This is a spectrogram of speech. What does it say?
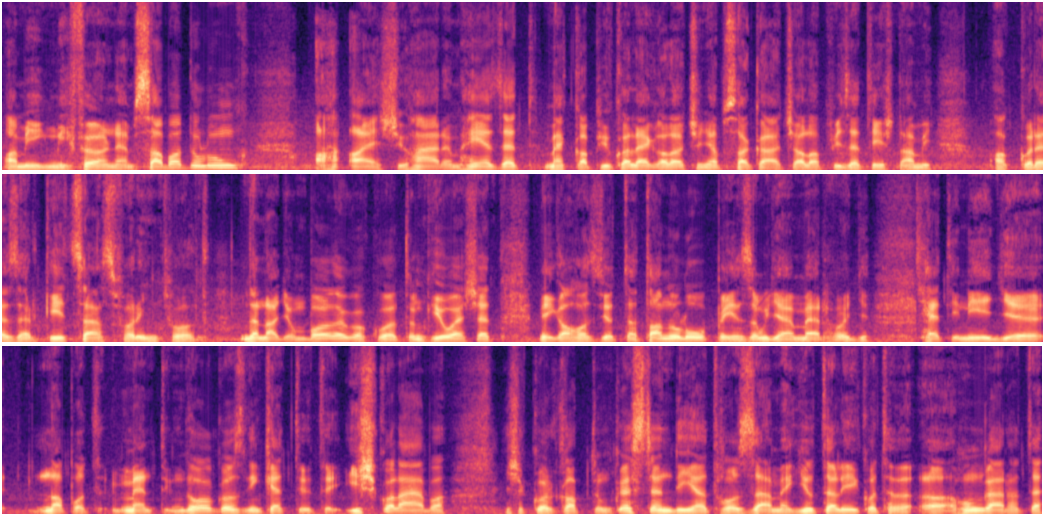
amíg mi föl nem szabadulunk, a, a első három helyezett, megkapjuk a legalacsonyabb szakács alapfizetést, ami akkor 1200 forint volt, de nagyon boldogok voltunk, jó eset, még ahhoz jött a tanulópénz, ugye, mert hogy heti négy napot mentünk dolgozni, kettőt iskolába, és akkor kaptunk ösztöndíjat hozzá, meg jutalékot a hungárot.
